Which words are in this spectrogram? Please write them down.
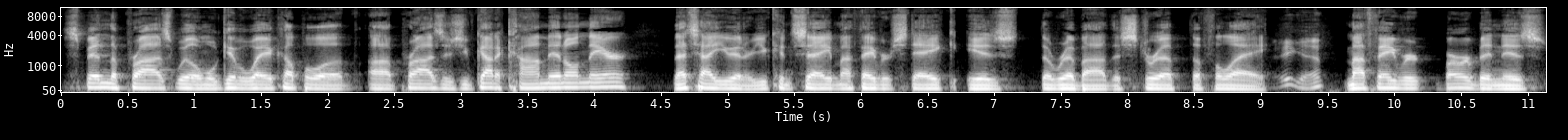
spin the prize wheel and we'll give away a couple of uh, prizes. You've got to comment on there. That's how you enter. You can say, My favorite steak is the ribeye, the strip, the filet. There you go. My favorite bourbon is,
